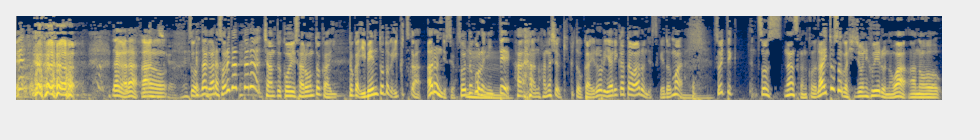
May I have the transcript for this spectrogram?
え？だから、あの、そう、だからそれだったら、ちゃんとこういうサロンとか、とかイベントとかいくつかあるんですよ。そういうところに行って、はあの話を聞くとか、いろいろやり方はあるんですけど、まあ、そういって、そうなんですかね、このライト層が非常に増えるのは、あの、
